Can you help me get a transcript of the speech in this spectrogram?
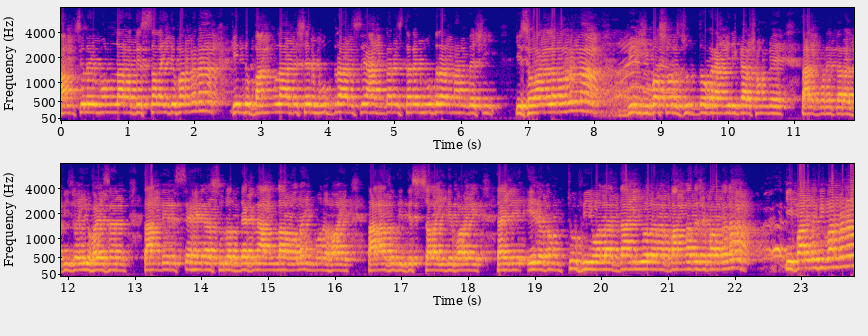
ভাবছিল এই মোল্লারা দেশ চালাইতে পারবে না, কিন্তু বাংলাদেশের মুদ্রার সে আফগানিস্তানের মুদ্রার মান বেশি। কি সুবহানাল্লাহ বলবেন না? বিশ বছর যুদ্ধ করে আমেরিকার সঙ্গে, তারপরে তারা বিজয়ী হয়েছেন। তাদের চেহারা, সুরত দেখলে আল্লাহ বলাই মনে হয়, তারা যদি দেশ চালাইতে পারে, তাইলে এরকম টুপিওয়ালা, দাড়িওয়ালারা বাংলাদেশে পারবে না? কি পারবে কি পারবে না?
